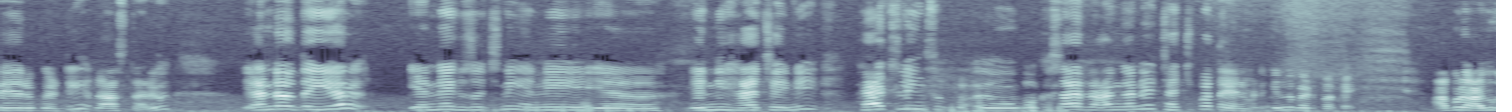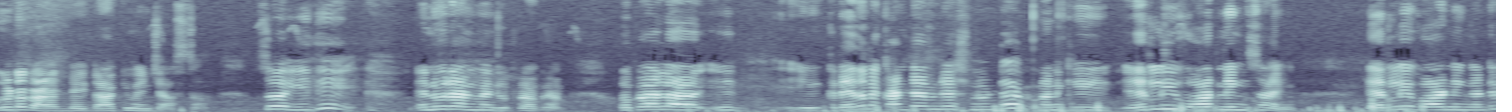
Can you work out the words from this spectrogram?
పేరు పెట్టి రాస్తారు. ఎండ్ ఆఫ్ ద ఇయర్ ఎన్ని ఎగ్స్ వచ్చినాయి ఎన్ని ఎన్ని హ్యాచ్ అయినాయి హ్యాచ్లింగ్స్ ఒకసారి రాగానే చచ్చిపోతాయి అన్నమాట కింద పడిపోతాయి. అప్పుడు అవి కూడా డాక్యుమెంట్ చేస్తాం. సో ఇది ఎన్విరాన్మెంటల్ ప్రోగ్రామ్ ఒకవేళ ఇక్కడ ఏదైనా కంటామినేషన్ ఉంటే మనకి early warning sign early warning అంటే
